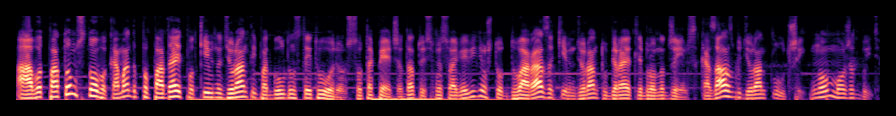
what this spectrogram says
А вот потом снова команда попадает под Кевина Дюранта и под Golden State Warriors. Вот опять же, да, то есть мы с вами видим, что два раза Кевин Дюрант убирает Леброна Джеймса. Казалось бы, Дюрант лучший, но может быть.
